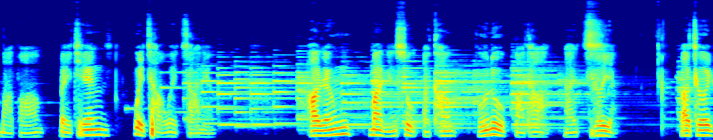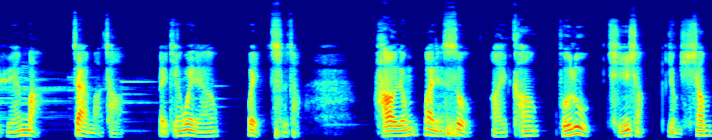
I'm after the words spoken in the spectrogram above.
马房，每天喂草喂杂粮。好人万年寿而康，福禄把他来滋养。拉车辕马在马槽，每天喂粮喂迟早。好人万年寿而康，福禄其享永相。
